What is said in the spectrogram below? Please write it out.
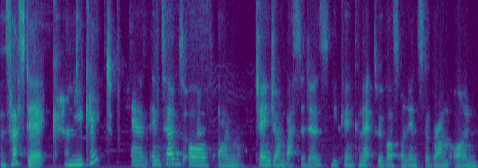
Fantastic. And you, Kate? And in terms of um, change ambassadors, you can connect with us on Instagram on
